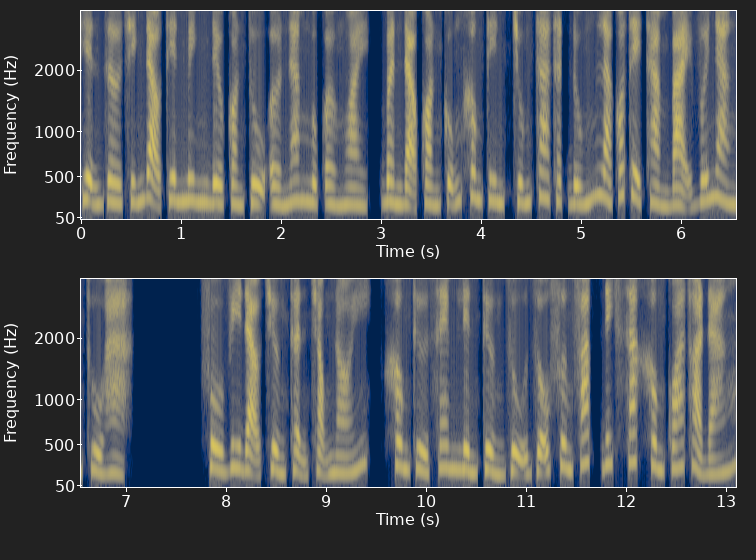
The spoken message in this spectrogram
Hiện giờ chính đạo thiên minh đều còn tụ ở Nam Ngục ở ngoài, bần đạo còn cũng không tin chúng ta thật đúng là có thể thảm bại với nàng thủ hạ. Phù vi đạo trưởng thận trọng nói, không thử xem liền tưởng dụ dỗ phương pháp đích xác không quá thỏa đáng.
